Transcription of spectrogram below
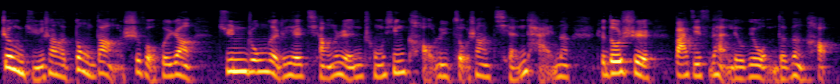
政局上的动荡，是否会让军中的这些强人重新考虑走上前台呢？这都是巴基斯坦留给我们的问号。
